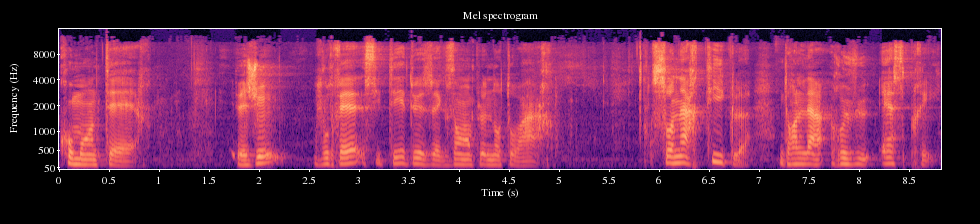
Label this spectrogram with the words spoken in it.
Commentaire. je voudrais citer deux exemples notoires. Son article dans la revue Esprit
